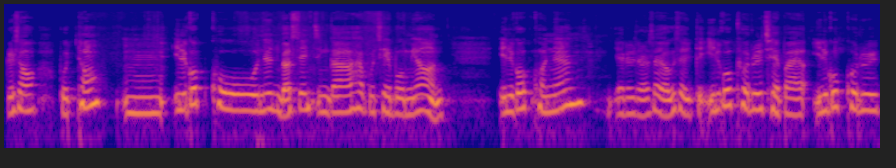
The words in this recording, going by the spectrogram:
그래서 보통 음, 7코는 몇 cm인가 하고 재보면 일곱 코는 예를 들어서 여기서 이렇게 일곱 코를 재봐요. 일곱 코를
